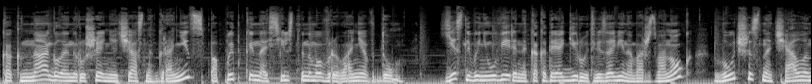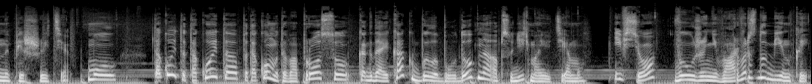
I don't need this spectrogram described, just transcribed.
как наглое нарушение частных границ с попыткой насильственного врывания в дом. Если вы не уверены, как отреагирует визави на ваш звонок, лучше сначала напишите. Мол, такой-то, такой-то, по такому-то вопросу, когда и как было бы удобно обсудить мою тему. И все, вы уже не варвар с дубинкой,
